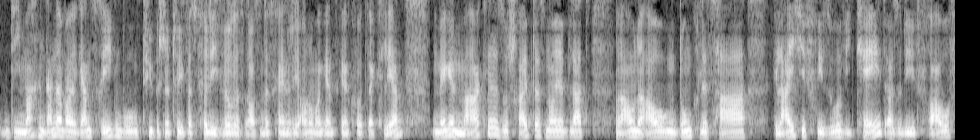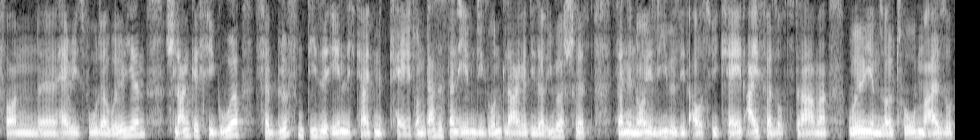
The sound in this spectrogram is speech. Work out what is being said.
die machen dann aber ganz regenbogentypisch natürlich was völlig Wirres raus. Und das kann ich natürlich auch nochmal ganz gern kurz erklären. Meghan Markle, so schreibt das neue Blatt, braune Augen, dunkles Haar, gleiche Frisur wie Kate, also die Frau von äh, Harrys Bruder William, schlanke Figur, verblüffend diese Ähnlichkeit mit Kate. Und das ist dann eben die Grundlage dieser Überschrift. Seine neue Liebe sieht aus wie Kate, Eifersuchtsdrama, William soll toben. Also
